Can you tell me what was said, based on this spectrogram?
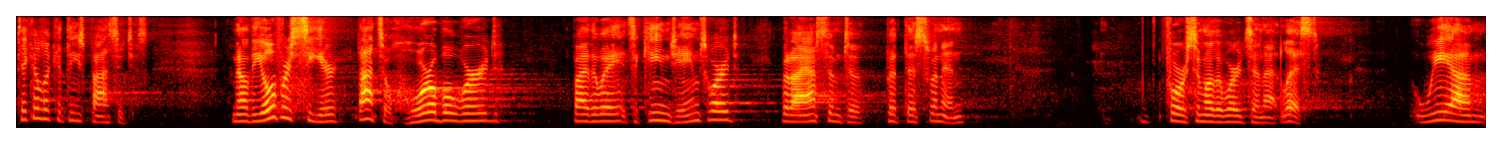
Take a look at these passages. Now, the overseer, that's a horrible word, by the way. It's a King James word, but I asked them to put this one in for some other words in that list. We, um,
